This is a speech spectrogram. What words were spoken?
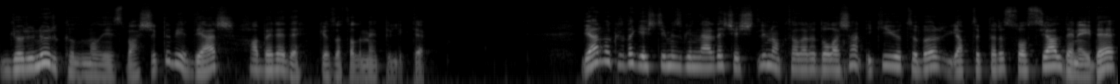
görünür kılmalıyız başlıklı bir diğer habere de göz atalım hep birlikte. Diyarbakır'da geçtiğimiz günlerde çeşitli noktalara dolaşan iki YouTuber yaptıkları sosyal deneyde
